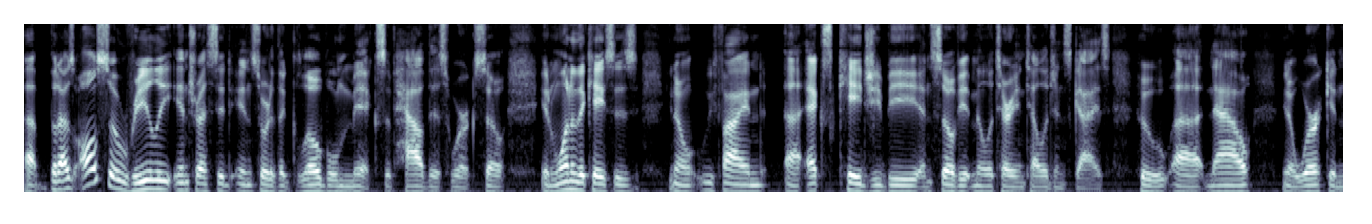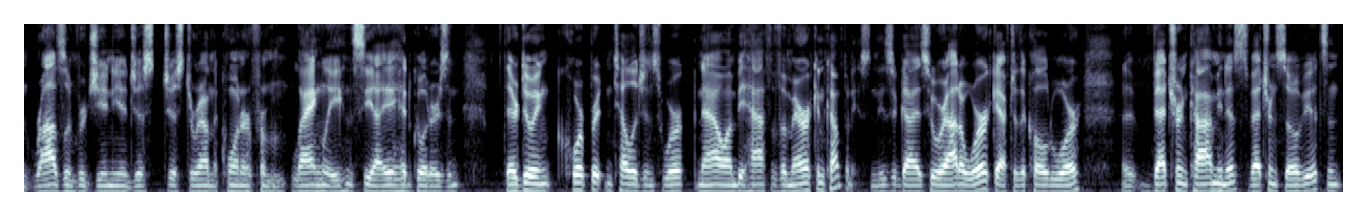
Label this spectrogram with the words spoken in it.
Uh, but I was also really interested in sort of the global mix of how this works. So, in one of the cases, you know, we find uh, ex KGB and Soviet military intelligence guys who uh, now, you know, work in Rosslyn, Virginia, just just around the corner from Langley, the CIA headquarters, and they're doing corporate intelligence work now on behalf of American companies. And these are guys who are out of work after the Cold War, uh, veteran communists, veteran Soviets, and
